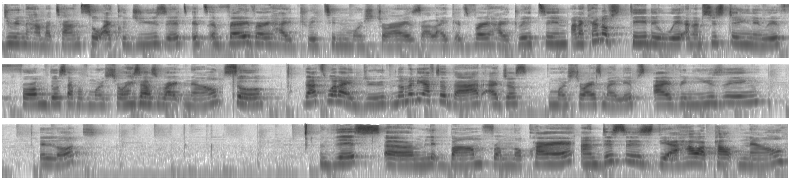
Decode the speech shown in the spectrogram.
during the Harmattan, so I could use it. It's a very, very hydrating moisturizer. Like it's very hydrating and I kind of stayed away and I'm still staying away from those type of moisturizers right now. So that's what I do. Normally after that, I just moisturize my lips. I've been using a lot this um, lip balm from Nokware and this is the How A'Pout Now.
